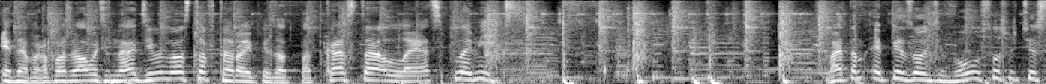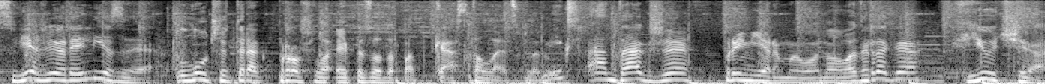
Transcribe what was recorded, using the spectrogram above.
И добро пожаловать на 92 эпизод подкаста Let's Play Mix. В этом эпизоде вы услышите свежие релизы, лучший трек прошлого эпизода подкаста Let's Play Mix, а также премьера моего нового трека Future.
